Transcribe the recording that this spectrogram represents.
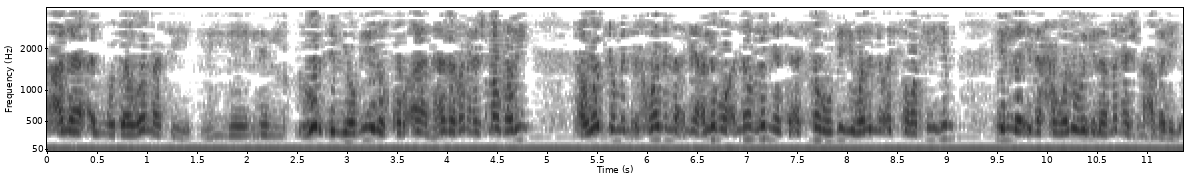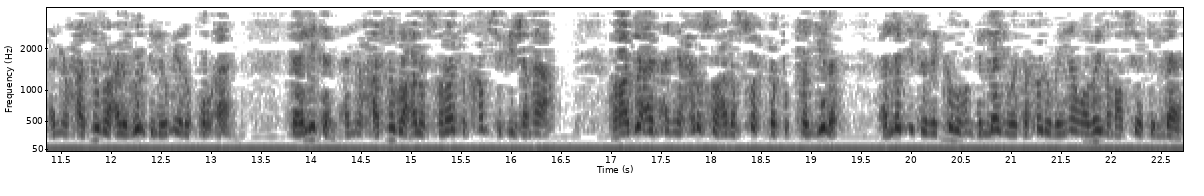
على المداومة للورد اليومي للقرآن. هذا منهج نظري أود من إخواننا أن يعلموا أنهم لن يتأثروا به ولن يؤثر فيهم. إلا إذا حولوه إلى منهج عملي أن يحافظوا على الورد اليومي للقرآن. ثالثا أن يحافظوا على الصلاة الخمس في جماعة. رابعا أن يحرصوا على الصحبة الطيبة التي تذكرهم بالله وتحول بينهم وبين معصية الله.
